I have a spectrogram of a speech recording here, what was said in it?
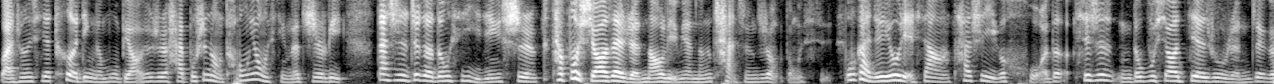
完成一些特定的目标，就是还不是那种通用型的智力。但是这个东西已经是它不需要在人脑里面能产生这种东西，我感觉有点像它。它是一个活的，其实你都不需要借助人这个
